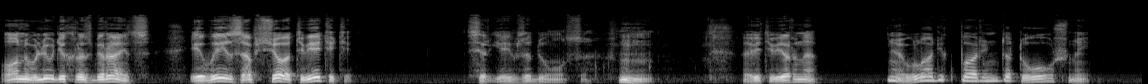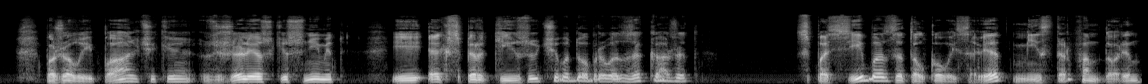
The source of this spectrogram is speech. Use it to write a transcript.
он в людях разбирается, и вы за все ответите. Сергеев задумался. Хм, а ведь верно. Не, Владик парень дотошный. Пожалуй, пальчики с железки снимет, и экспертизу чего доброго закажет. Спасибо за толковый совет, мистер Фандорин.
